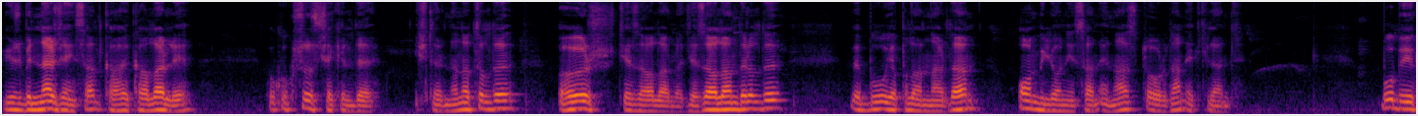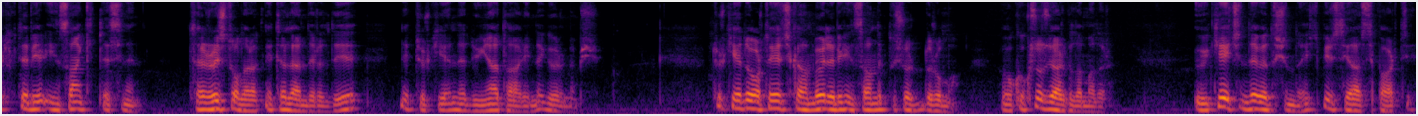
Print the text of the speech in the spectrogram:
Yüz binlerce insan KHK'larla hukuksuz şekilde işlerinden atıldı, ağır cezalarla cezalandırıldı ve bu yapılanlardan 10 milyon insan en az doğrudan etkilendi. Bu büyüklükte bir insan kitlesinin terörist olarak nitelendirildiği ne Türkiye ne dünya tarihinde görülmemiş. Türkiye'de ortaya çıkan böyle bir insanlık dışı durumu ve hukuksuz yargılamaları, ülke içinde ve dışında hiçbir siyasi parti,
